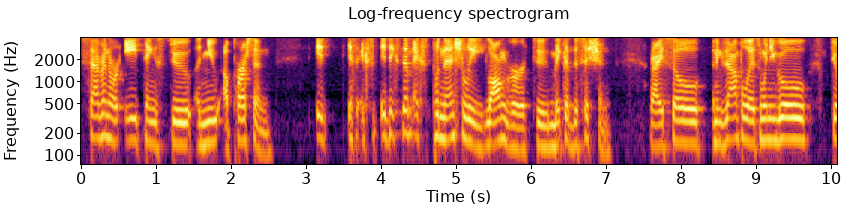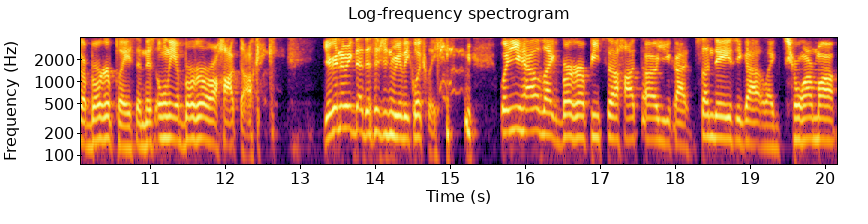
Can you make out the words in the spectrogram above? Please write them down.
seven or eight things to a new a person it's, it takes them exponentially longer to make a decision right? So an example is when you go to a burger place and there's only a burger or a hot dog you're gonna make that decision really quickly. When you have like burger pizza hot dog you got sundaes you got like shawarma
